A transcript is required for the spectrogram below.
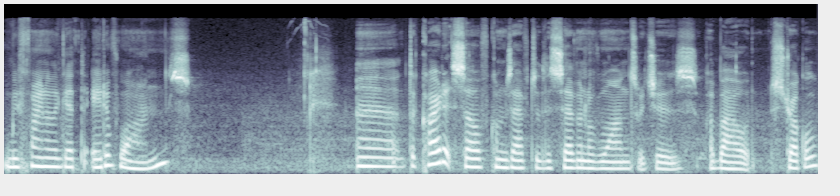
we finally get the Eight of Wands. Uh, the card itself comes after the Seven of Wands, which is about struggle,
